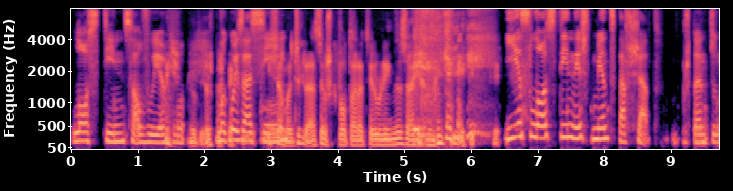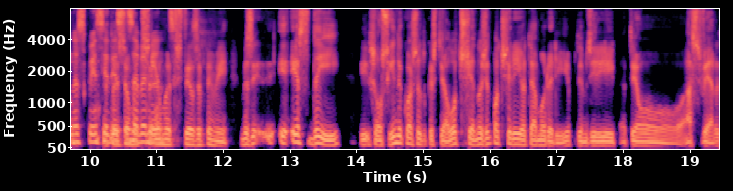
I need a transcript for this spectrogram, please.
Lost Inn, salvo erro, Deus, uma coisa assim. Isso é uma desgraça, temos que voltar a ter o Ninho das Águias. e esse Lost Inn neste momento está fechado. Portanto, na sequência então, desse desabamento. É uma tristeza para mim. Mas esse daí, ou seguindo a Costa do Castelo, ou descendo, a gente pode descer aí até à Moraria, podemos ir até ao, à Severa,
